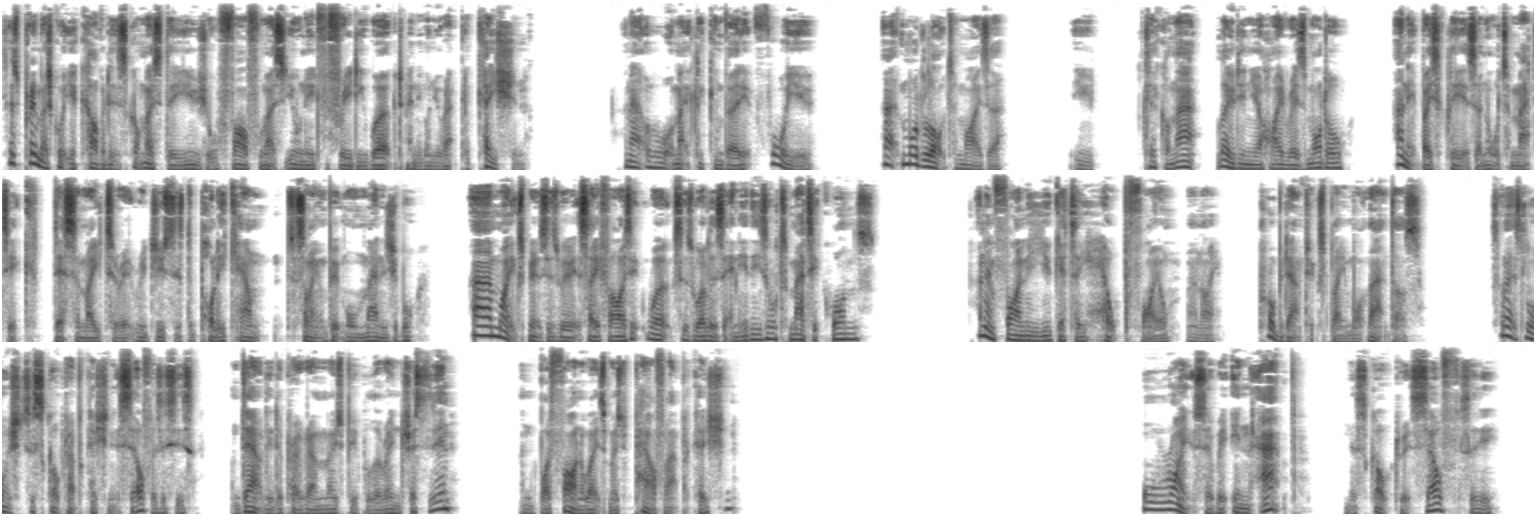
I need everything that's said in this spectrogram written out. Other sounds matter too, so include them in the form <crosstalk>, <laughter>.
So it's pretty much got you covered. It's got most of the usual file formats you'll need for 3D work depending on your application. And that will automatically convert it for you. Uh, model Optimizer. You click on that, load in your high res model, and it basically is an automatic decimator. It reduces the poly count to something a bit more manageable. And my experiences with it so far is it works as well as any of these automatic ones. And then finally you get a help file, and I probably don't have to explain what that does. So let's launch the Sculptor application itself, as this is undoubtedly the program most people are interested in, and by far and away its most powerful application. All right, so we're in app, in the sculptor itself. So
